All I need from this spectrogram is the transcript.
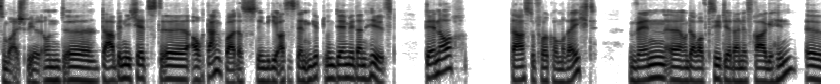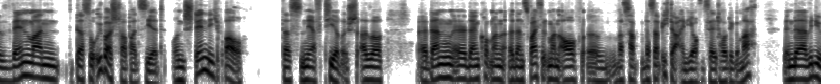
zum Beispiel. Und äh, da bin ich jetzt äh, auch dankbar, dass es den Videoassistenten gibt und der mir dann hilft. Dennoch, da hast du vollkommen recht, wenn, äh, und darauf zielt ja deine Frage hin, äh, wenn man das so überstrapaziert und ständig braucht, das nervt tierisch. Also äh, dann, äh, dann kommt man, dann zweifelt man auch, was habe was hab ich da eigentlich auf dem Feld heute gemacht? Wenn der Video,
